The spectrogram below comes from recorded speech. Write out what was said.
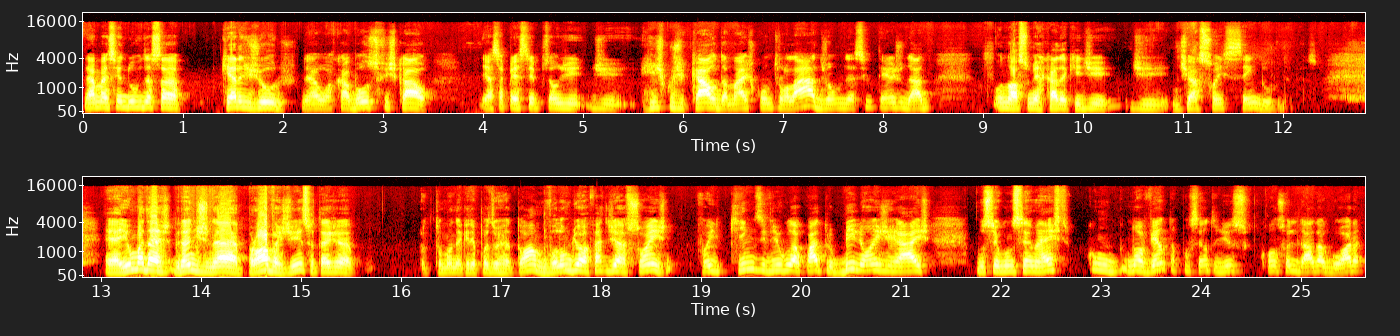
né? mas sem dúvida essa queda de juros, né? o arcabouço fiscal e essa percepção de, de riscos de cauda mais controlados, vamos dizer assim, tem ajudado o nosso mercado aqui de, de, de ações, sem dúvida. É, e uma das grandes né, provas disso, até já tomando aqui depois o retorno, o volume de oferta de ações foi 15,4 bilhões de reais no segundo semestre, com 90% disso consolidado agora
